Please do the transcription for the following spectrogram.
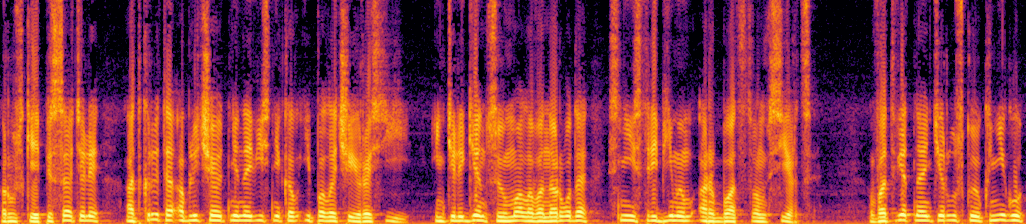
Русские писатели открыто обличают ненавистников и палачей России, интеллигенцию малого народа с неистребимым арбатством в сердце. В ответ на антирусскую книгу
